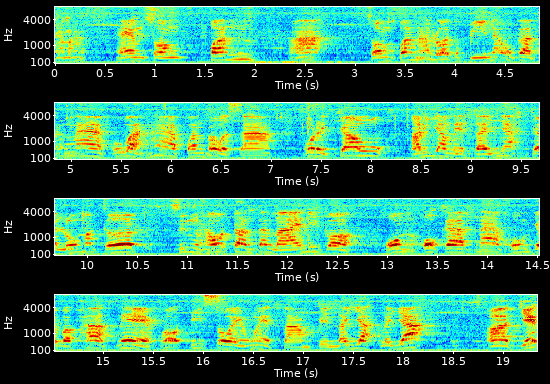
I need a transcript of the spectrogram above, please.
แฮมแฮมสองปันฮะสองพันห้าร้อยกว่าปีนะโอกาสข้างหน้า เพราะว่าห้าปันประวัติศาสตร์พระเจ้าอริยเมตไตรเนี่ยจะลงมาเกิด ซึ่งเฮาตั้นตั้งหลายนี่ก็ คงโอกาสหน้าคงจะประพลาดแน่ เพราะที่ซอยห้อยตามเป็นระยะระยะเจ็ด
